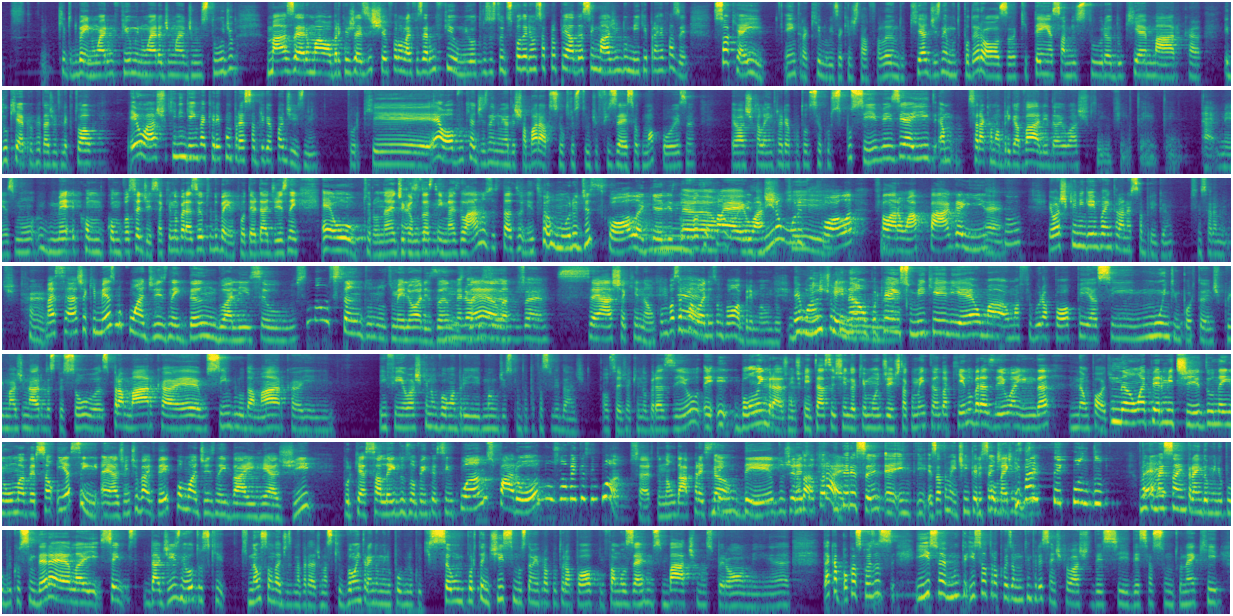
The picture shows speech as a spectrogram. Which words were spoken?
Que tudo bem, não era um filme, não era de, uma, de um estúdio, mas era uma obra que já existia, foram lá e fizeram um filme. Outros estúdios poderiam se apropriar dessa imagem do Mickey para refazer. Só que aí, entra aqui, Luísa, que a gente estava falando, que a Disney é muito poderosa, que tem essa mistura do que é marca e do que é propriedade intelectual. Eu acho que ninguém vai querer comprar essa briga com a Disney. Porque é óbvio que a Disney não ia deixar barato se outro estúdio fizesse alguma coisa. Eu acho que ela entraria com todos os recursos possíveis. E aí, é, será que é uma briga válida? Eu acho que, enfim, tem, tem é, mesmo, me, como, como você disse, aqui no Brasil tudo bem, o poder da Disney é outro, né, digamos é, assim, mas lá nos Estados Unidos foi um muro de escola que eles, como você falou, é, eles viram um muro de escola, falaram apaga isso. É. Eu acho que ninguém vai entrar nessa briga sinceramente. Mas você acha que mesmo com a Disney dando ali seus. não estando nos melhores anos melhores dela, anos, é. você acha que não? Como você é. falou, eles não vão abrir mão do, do Eu Mickey, acho que não, não porque né? é isso, o Mickey ele é uma, uma figura pop assim muito importante para o imaginário das pessoas, para a marca, é o símbolo da marca e enfim, eu acho que não vão abrir mão disso com tanta facilidade. Ou seja, aqui no Brasil, e, e, bom lembrar, é. gente, quem está assistindo aqui, um monte de gente está comentando, aqui no Brasil ainda não pode. Não é permitido nenhuma versão. E assim, é, a gente vai ver como a Disney vai reagir, porque essa lei dos 95 anos parou nos 95 anos, certo? Não dá para estender não. dos direitos autorais. Interessante, é, exatamente, interessante. E como é que dizer... vai ser quando Vão é. começar a entrar em domínio público Cinderela e sem, da Disney, outros que, que não são da Disney, na verdade, mas que vão entrar em domínio público e que são importantíssimos também para a cultura pop, famosérrimos Batman, Super-Homem. É. Daqui a pouco as coisas. E isso é muito. Isso é outra coisa muito interessante que eu acho desse, desse assunto, né? Que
